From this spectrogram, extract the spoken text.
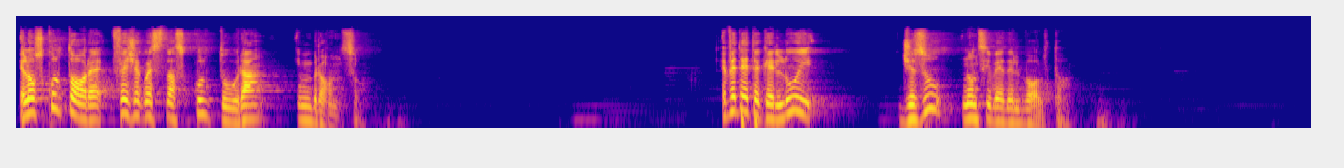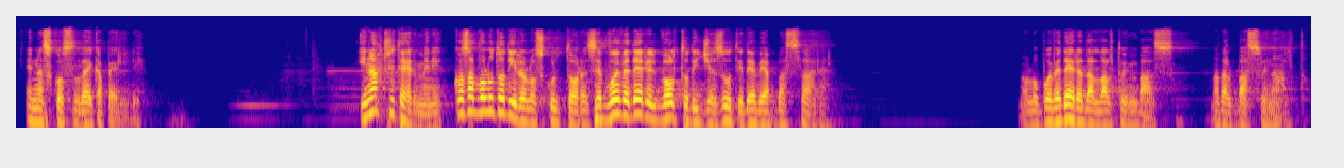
E lo scultore fece questa scultura in bronzo. E vedete che lui, Gesù, non si vede il volto è nascosto dai capelli. In altri termini, cosa ha voluto dire lo scultore? Se vuoi vedere il volto di Gesù ti devi abbassare. Non lo puoi vedere dall'alto in basso, ma dal basso in alto.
